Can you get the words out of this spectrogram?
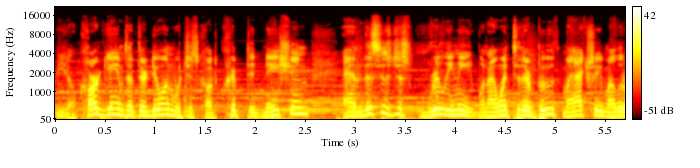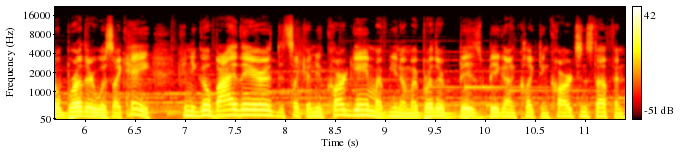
you know card games that they're doing, which is called Cryptid Nation, and this is just really neat. When I went to their booth, my actually my little brother was like, "Hey, can you go by there? It's like a new card game." My, you know, my brother is big on collecting cards and stuff, and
